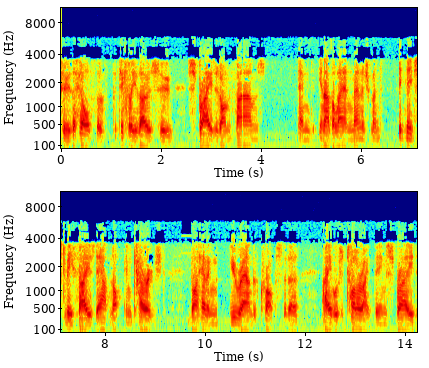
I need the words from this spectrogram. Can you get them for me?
to the health of particularly those who sprayed it on farms and in other land management. It needs to be phased out, not encouraged by having new round of crops that are able to tolerate being sprayed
